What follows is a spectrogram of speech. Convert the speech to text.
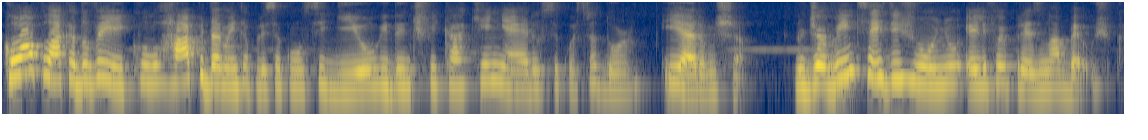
Com a placa do veículo, rapidamente a polícia conseguiu identificar quem era o sequestrador e era o Michel. No dia 26 de junho, ele foi preso na Bélgica.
